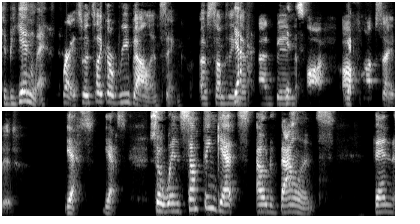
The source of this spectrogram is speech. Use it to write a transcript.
to begin with. Right. So it's like a rebalancing of something Yeah. that had been off, off lopsided. Yes, yes. So when something gets out of balance, then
